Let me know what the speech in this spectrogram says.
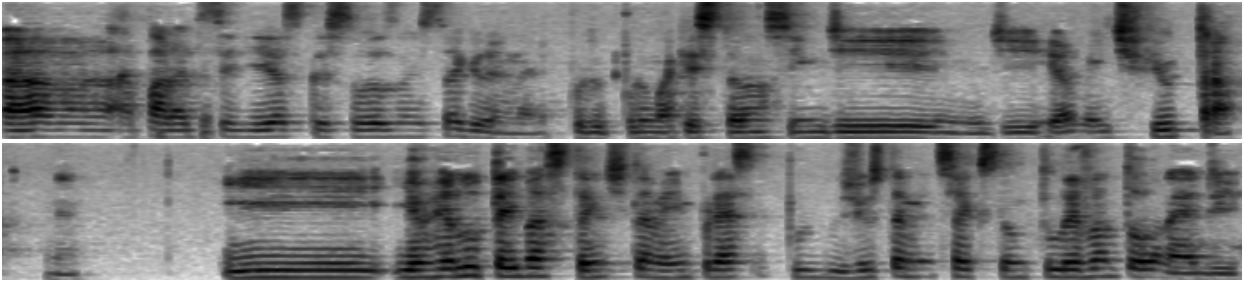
a, a, parar de seguir as pessoas no Instagram, né? Por, por uma questão, assim, de, de realmente filtrar, né? E, e eu relutei bastante também por, essa, por justamente essa questão que tu levantou, né? De,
